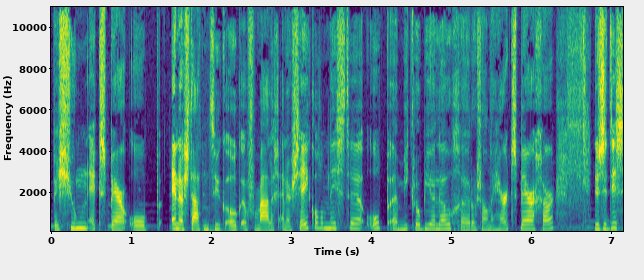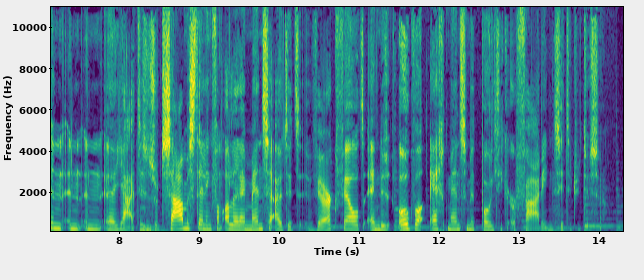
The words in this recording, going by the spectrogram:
pensioenexpert op. En er staat natuurlijk ook een voormalig NRC-columniste op, een microbioloog, Rosanne Hertzberger. Dus het is een, een, een ja, het is een soort samenstelling van allerlei mensen uit het werkveld. En dus ook wel echt mensen met politieke ervaring zitten ertussen.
